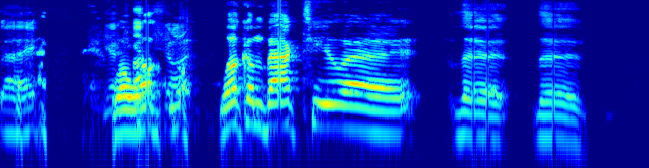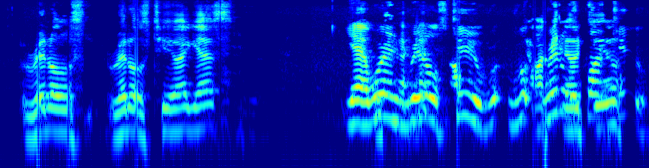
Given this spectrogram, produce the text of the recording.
guy. Yeah, Well, good welcome, welcome back to uh, the the riddles riddles two, I guess. Yeah, we're in riddles too. R- r- riddles part two. two.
